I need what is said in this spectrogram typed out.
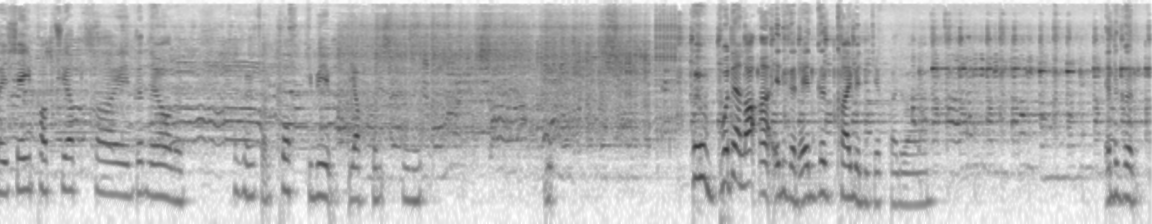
Ben şey PUBG yapsaydı ne olur? Poh gibi yaptım. Bu ne lan? Aa, Edgar. Edgar kaybedecek galiba. Edgar.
